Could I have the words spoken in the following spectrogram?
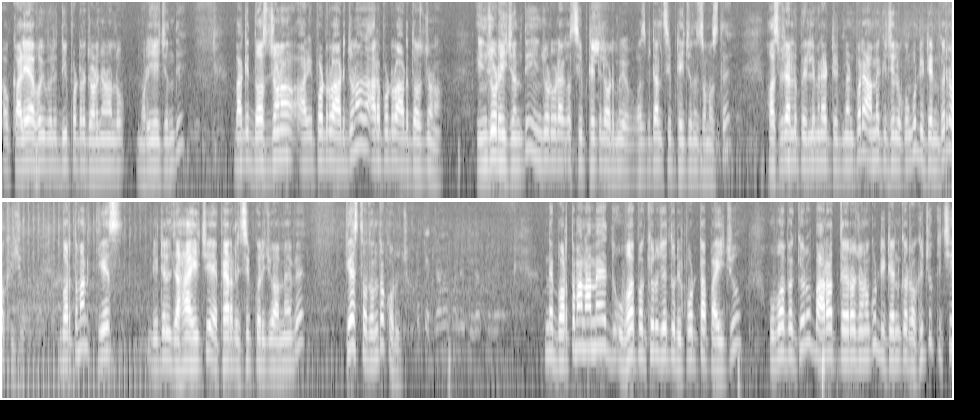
ଆଉ କାଳିଆ ଭୋଇ ବୋଲି ଦୁଇ ପଟରୁ ଜଣେ ଜଣ ଲୋକ ମରିଯାଇଛନ୍ତି ବାକି ଦଶ ଜଣ ଆ- ଏପଟରୁ ଆଠ ଜଣ ଆର ପଟରୁ ଆଠ ଦଶ ଜଣ ଇଞ୍ଜୋର୍ଡ ହେଇଛନ୍ତି ଇଞ୍ଜୋର୍ଡ ଗୁଡ଼ାକ ସିଫ୍ଟ ହେଇଥିଲେ ହସ୍ପିଟାଲ ସିଫ୍ଟ ହେଇଛନ୍ତି ସମସ୍ତେ ହସ୍ପିଟାଲ ପ୍ରିଲିମିନାରୀ ଟ୍ରିଟମେଣ୍ଟ ପରେ ଆମେ କିଛି ଲୋକଙ୍କୁ ଡିଟେନ୍ କରି ରଖିଛୁ। ବର୍ତ୍ତମାନ କେସ୍ ଡିଟେଲ୍ ଯାହା ହେଇଛି ଏଫଆଇଆର୍ ରିସିଭ୍ କରିଛୁ ଆମେ ଏବେ। କେସ୍ ତଦନ୍ତ କରୁଛୁ। ନା ବର୍ତ୍ତମାନ ଆମେ ଉଭୟ ପକ୍ଷରୁ ଯେହେତୁ ରିପୋର୍ଟଟା ପାଇଛୁ ଉଭୟ ପକ୍ଷରୁ ବାର ତେର ଜଣଙ୍କୁ ଡିଟେନ୍ କରି ରଖିଛୁ କିଛି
